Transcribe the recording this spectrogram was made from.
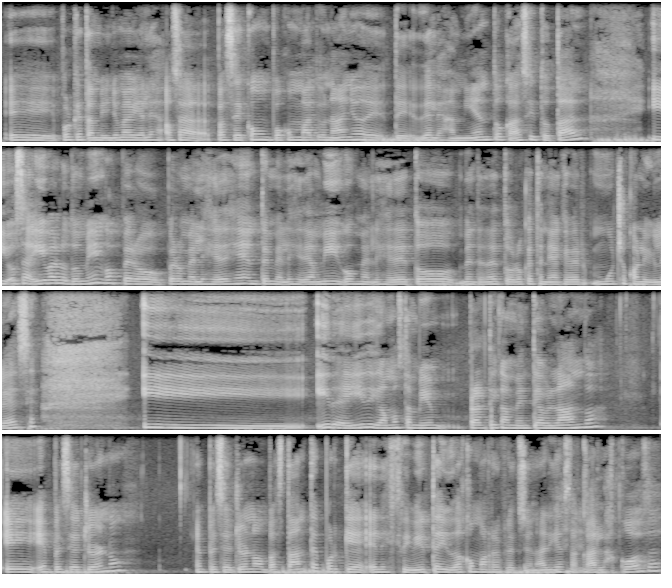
eh, porque también yo me había alejado, o sea, pasé como un poco más de un año de, de, de, alejamiento casi total. Y, o sea, iba los domingos, pero, pero me alejé de gente, me alejé de amigos, me alejé de todo, me entiendes, todo lo que tenía que ver mucho con la iglesia. Y, y de ahí, digamos, también prácticamente hablando, eh, empecé a journal. Empecé a journal bastante porque el escribir te ayuda como a reflexionar y a sacar las cosas.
